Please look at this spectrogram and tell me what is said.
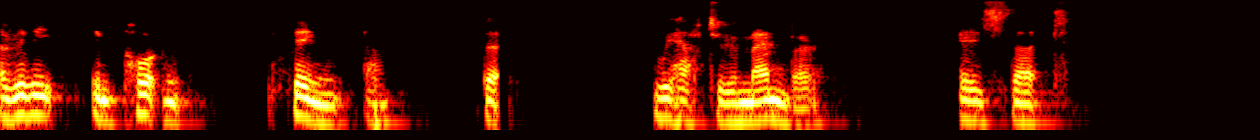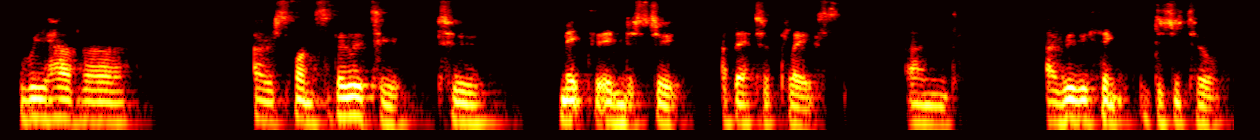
a really important thing um, that we have to remember is that we have a, a responsibility to make the industry a better place. And I really think digital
